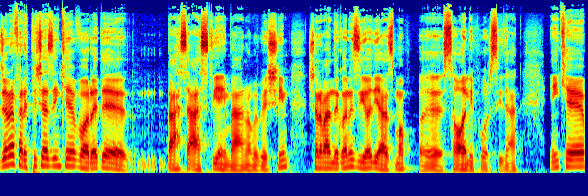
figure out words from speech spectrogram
جناب فرید پیش از اینکه وارد بحث اصلی این برنامه بشیم شنوندگان زیادی از ما سوالی پرسیدن. اینکه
